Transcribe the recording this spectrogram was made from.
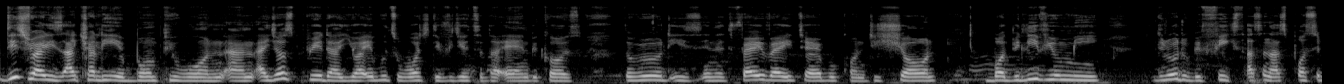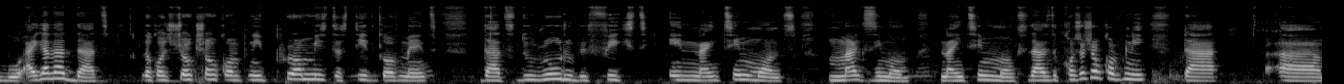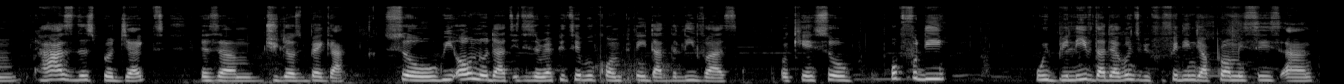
this ride is actually a bumpy one and i just pray that you are able to watch the video to the end because the road is in a very very terrible condition. But believe you me the road will be fixed as soon as possible. I gathered that the construction company promised the state government that the road will be fixed in 19 months maximum 19 months. That's the construction company that um has this project is um Julius Berger. So we all know that it is a reputable company that delivers. Okay, so hopefully we believe that they are going to be fulfilling their promises and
